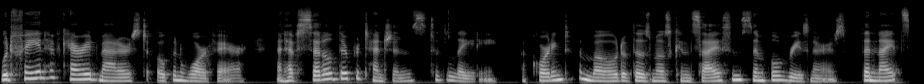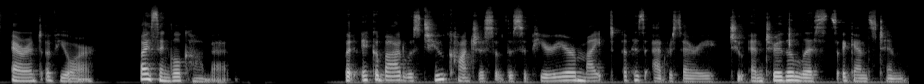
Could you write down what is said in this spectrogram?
would fain have carried matters to open warfare and have settled their pretensions to the lady, according to the mode of those most concise and simple reasoners, the knights errant of yore, by single combat. But Ichabod was too conscious of the superior might of his adversary to enter the lists against him.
